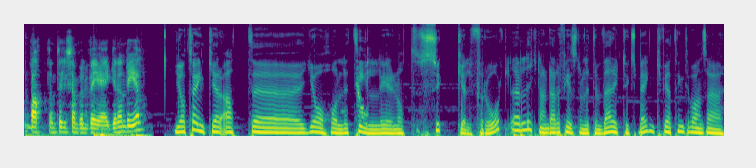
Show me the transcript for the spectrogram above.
Vatten till exempel väger en del. Jag tänker att eh, jag håller till i något cykel nyckelförråd eller liknande där det finns någon liten verktygsbänk? För jag tänkte vara en sån här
